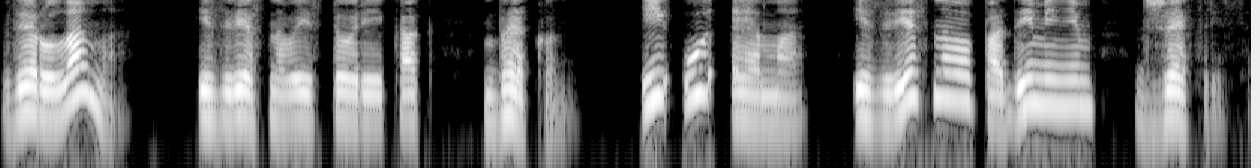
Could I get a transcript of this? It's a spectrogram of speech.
Верулама, известного истории как Бекон, и у Эма, известного под именем Джеффриса.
